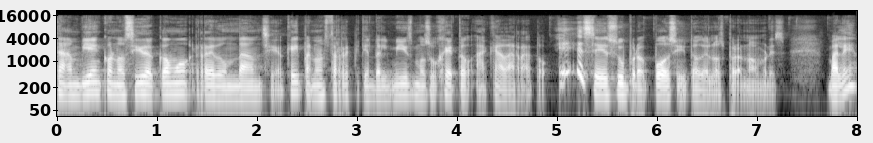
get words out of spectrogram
también conocido como redundancia, ¿ok? Para no estar repitiendo el mismo sujeto a cada rato. Ese es su propósito de los pronombres, ¿vale?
